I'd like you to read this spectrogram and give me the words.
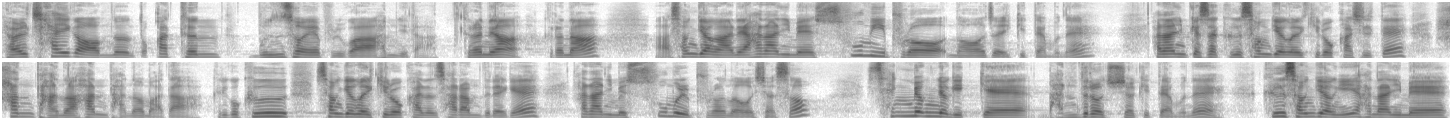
별 차이가 없는 똑같은 문서에 불과합니다. 그러나 그러나 아, 성경 안에 하나님의 숨이 불어 넣어져 있기 때문에 하나님께서 그 성경을 기록하실 때 한 단어 한 단어마다 그리고 그 성경을 기록하는 사람들에게 하나님의 숨을 불어 넣으셔서 생명력 있게 만들어 주셨기 때문에 그 성경이 하나님의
